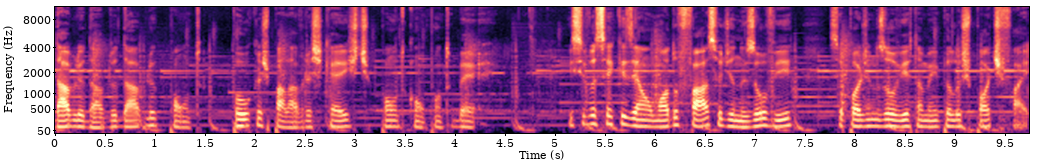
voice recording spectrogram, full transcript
www.poucaspalavrascast.com.br. E se você quiser um modo fácil de nos ouvir, você pode nos ouvir também pelo Spotify.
